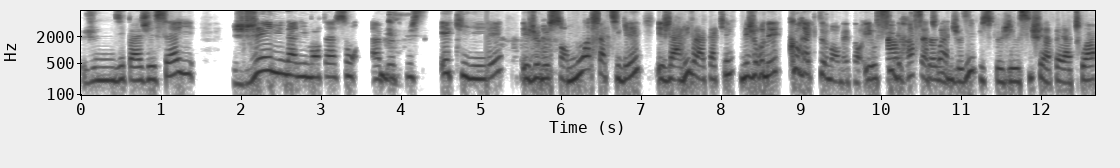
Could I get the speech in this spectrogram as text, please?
je ne dis pas j'essaye, j'ai une alimentation un peu plus équilibrée et je me sens moins fatiguée et j'arrive à attaquer mes journées correctement maintenant. Et aussi grâce à toi, Anne-Josie, puisque j'ai aussi fait appel à toi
